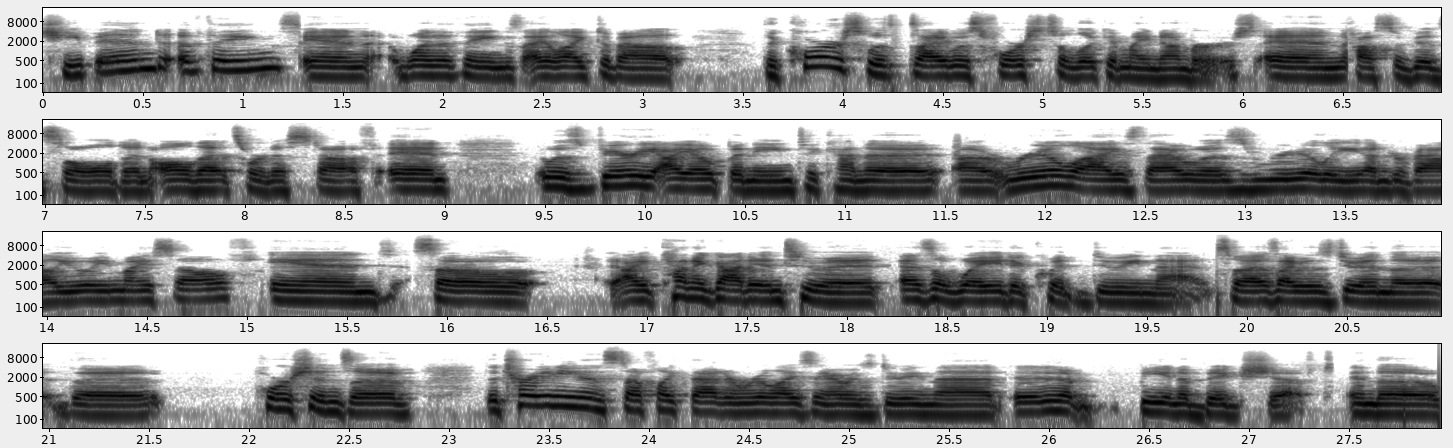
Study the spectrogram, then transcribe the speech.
cheap end of things. And one of the things I liked about the course was I was forced to look at my numbers and cost of goods sold and all that sort of stuff. And it was very eye opening to kind of uh, realize that I was really undervaluing myself. And so I kind of got into it as a way to quit doing that. So as I was doing the, the portions of the training and stuff like that and realizing I was doing that, it ended up being a big shift in the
